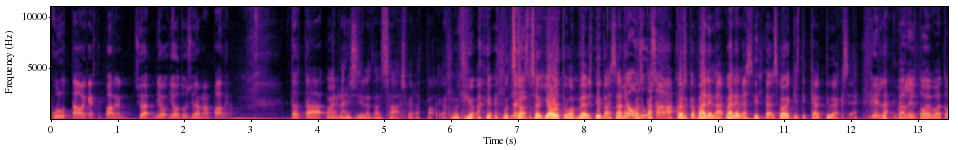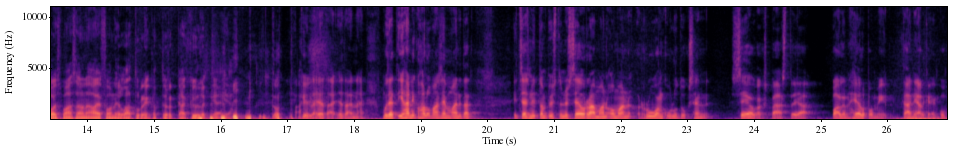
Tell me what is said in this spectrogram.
kuluttaa oikeasti paljon, syö, joutuu syömään paljon. Tota... Mä aina nähnyt sillä tavalla, että saa syödä paljon, mutta mut no se, siis, se on, joutuu on myös hyvä sana, koska, saa. koska välillä, välillä sitä se oikeasti käy työkseen. Kyllä. välillä toivoo, että olisi vaan sellainen iPhonein laturi, joka tyrkkää kylkeen. Ja... niin, niin, totta. Kyllä, jotain, jotain näin. Mutta ihan niin kuin haluan vaan sen mainita, että itse asiassa nyt on pystynyt seuraamaan oman ruoankulutuksen CO2-päästöjä paljon helpommin tämän jälkeen, kun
